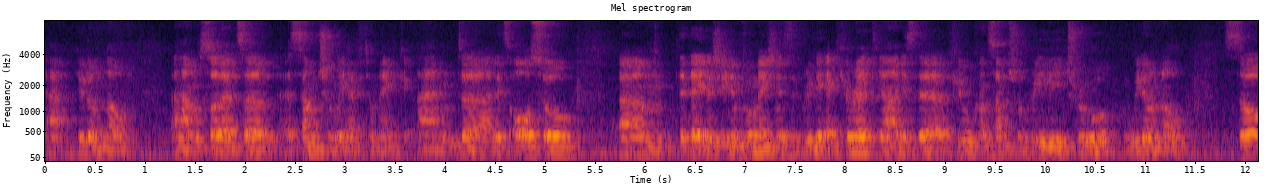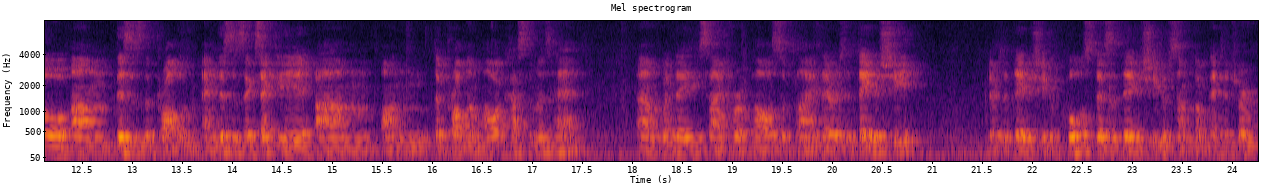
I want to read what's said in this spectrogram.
Yeah, you don't know. Um, so that's an assumption we have to make. And uh, it's also um, the datasheet information, is it really accurate? Yeah, is the fuel consumption really true? We don't know. So um, this is the problem. And this is exactly um, on the problem our customers have um, when they decide for a power supply. There is a datasheet, there's a datasheet of Puls, there's a datasheet of some competitor.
